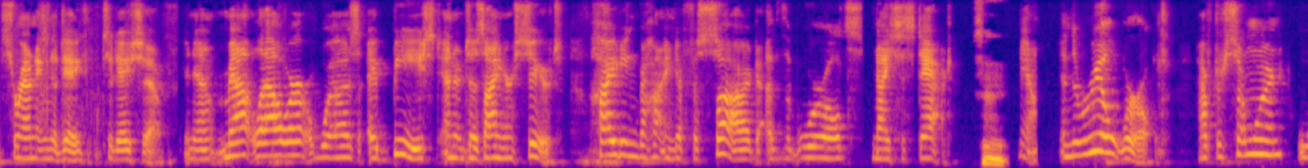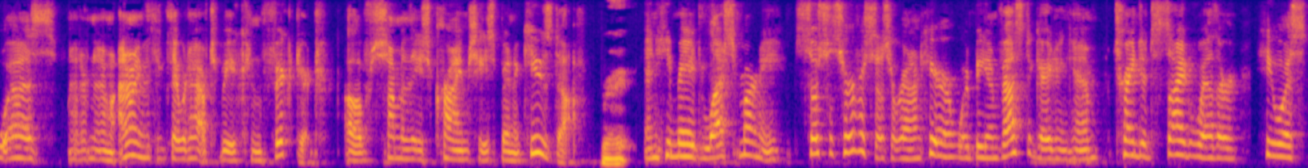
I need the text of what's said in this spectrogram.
surrounding the day Today Show. You know, Matt Lauer was a beast in a designer suit, hiding behind a facade of the world's nicest dad. Hmm. Now, in the real world, after someone was, I don't know, I don't even think they would have to be convicted of some of these crimes he's been accused of Right. and he made less money, social services around here would be investigating him, trying to decide whether he was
